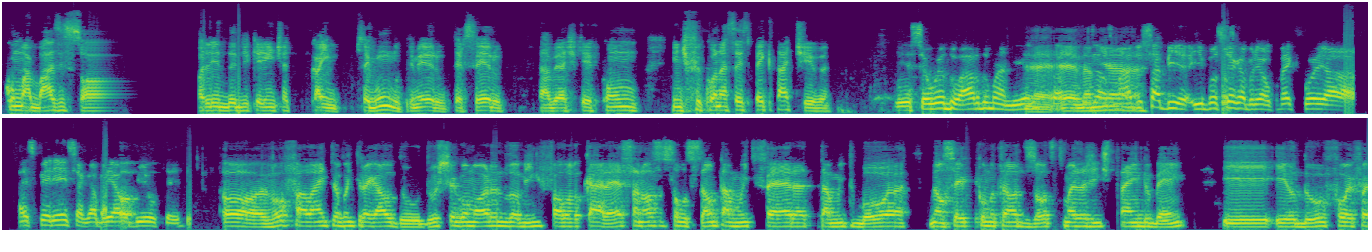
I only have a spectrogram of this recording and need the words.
com uma base sólida de que a gente ia ficar em segundo, primeiro, terceiro, sabe? Acho que ficou um, a gente ficou nessa expectativa. Esse é o Eduardo Maneiro, é, tá é, entusiasmado minha... e sabia. E você, Gabriel, como é que foi a, a experiência, Gabriel oh, Bilke? Ó, oh, eu vou falar, então eu vou entregar o Du. O Du chegou uma hora no domingo e falou, cara, essa nossa solução tá muito fera, tá muito boa, não sei como estão tá dos outros, mas a gente tá indo bem. E, e, o Du foi, foi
